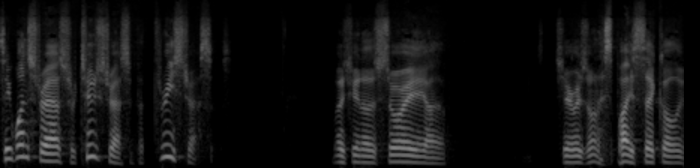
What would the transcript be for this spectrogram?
See, one stress or two stresses, but three stresses. Most you know the story. Uh, Jerry's on his bicycle,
